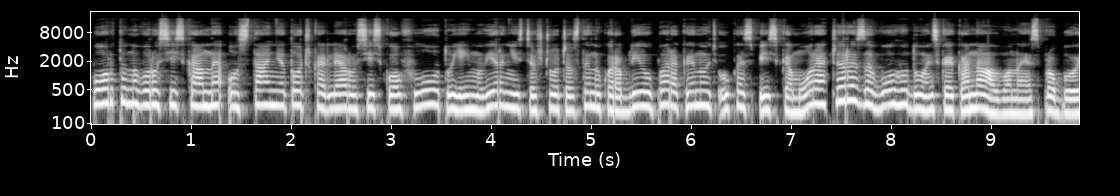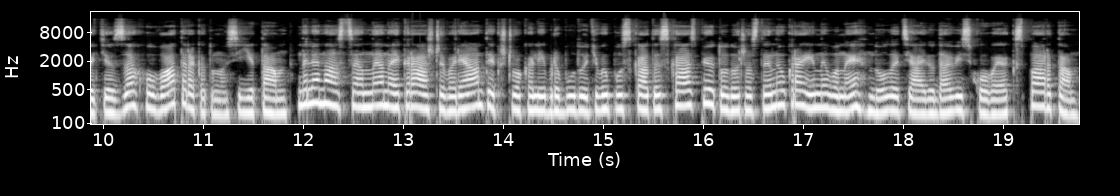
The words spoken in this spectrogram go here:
порт Новоросійська не остання точка для російського флоту. Є ймовірність, що частину кораблів перекинуть у Каспійське море через Волгодонський канал. Вони спробують заховати ракетоносії там. Для нас це не найкращий варіант. Якщо калібри будуть випускати з Каспію, то до частини України вони долетять. Додав військовий експерта.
